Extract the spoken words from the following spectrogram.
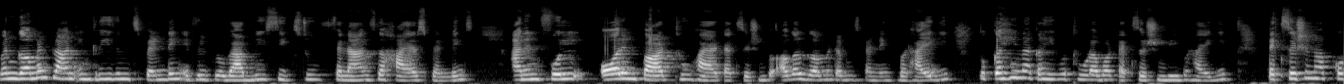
When government plan increase in spending it will probably seeks to finance the higher spendings and in full और in part through higher taxation तो अगर गवर्नमेंट अपनी स्पेंडिंग बढ़ाएगी तो कहीं ना कहीं वो थोड़ा बहुत टैक्सेशन भी बढ़ाएगी। टैक्सेशन आपको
